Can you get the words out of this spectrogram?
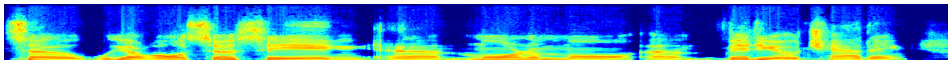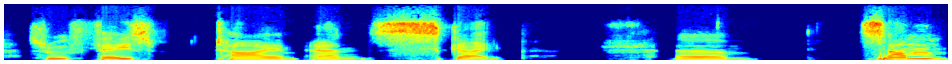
so we are also seeing uh, more and more um, video chatting through FaceTime and Skype. Um, some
